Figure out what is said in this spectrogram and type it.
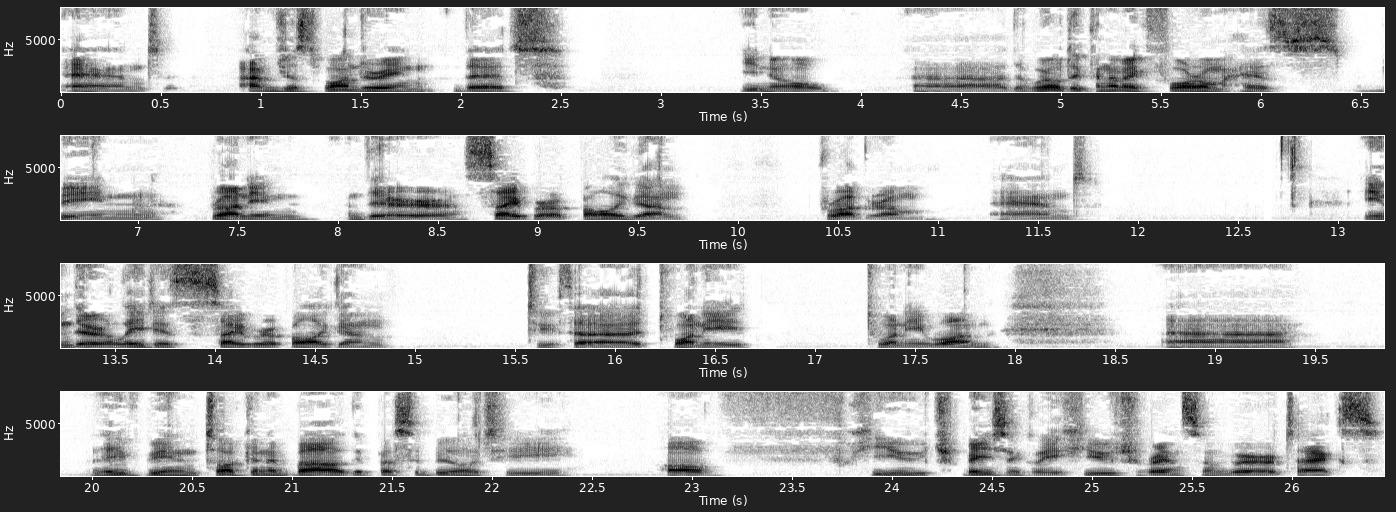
And I'm just wondering that, you know, uh, the World Economic Forum has been running their Cyber Polygon program, and in their latest Cyber Polygon 2021, uh, they've been talking about the possibility of huge, basically huge ransomware attacks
